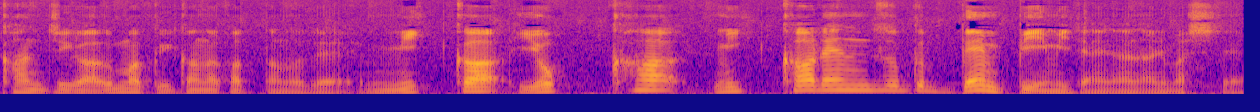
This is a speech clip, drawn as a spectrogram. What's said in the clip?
感じがうまくいかなかったので3日、4日、3日連続便秘みたいになりまして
